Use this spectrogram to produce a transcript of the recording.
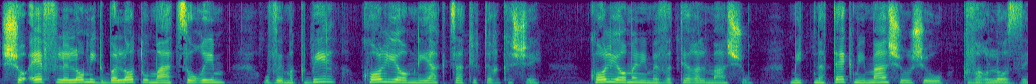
שואף ללא מגבלות ומעצורים, ובמקביל, כל יום נהיה קצת יותר קשה. כל יום אני מוותר על משהו, מתנתק ממשהו שהוא כבר לא זה.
